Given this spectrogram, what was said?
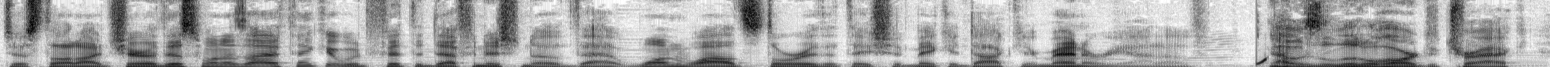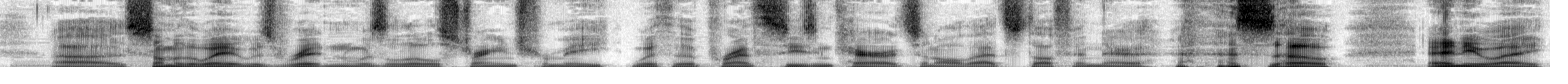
Just thought I'd share this one as I think it would fit the definition of that one wild story that they should make a documentary out of. That was a little hard to track. Uh, some of the way it was written was a little strange for me with the parentheses and carrots and all that stuff in there. so, anyway,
